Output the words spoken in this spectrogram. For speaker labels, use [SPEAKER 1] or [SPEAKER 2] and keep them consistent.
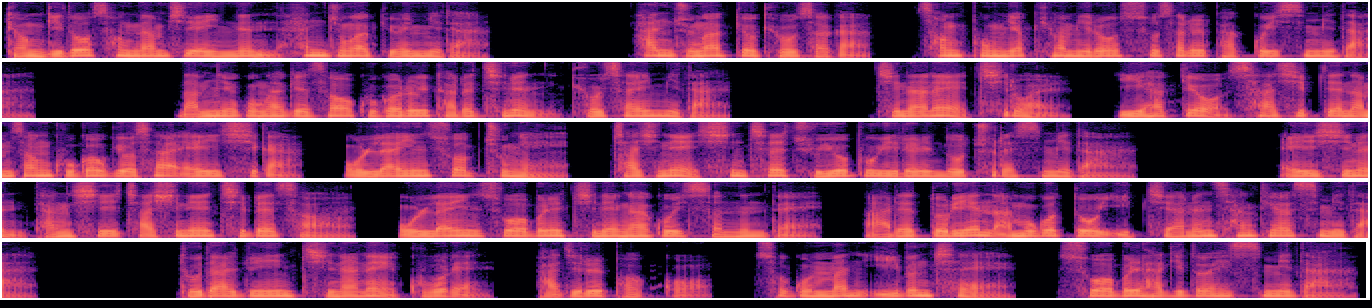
[SPEAKER 1] 경기도 성남시에 있는 한 중학교입니다. 한 중학교 교사가 성폭력 혐의로 수사를 받고 있습니다. 남녀공학에서 국어를 가르치는 교사입니다. 지난해 7월 이 학교 40대 남성 국어교사 A씨가 온라인 수업 중에 자신의 신체 주요 부위를 노출했습니다. A씨는 당시 자신의 집에서 온라인 수업을 진행하고 있었는데 아랫도리엔 아무것도 입지 않은 상태였습니다. 두 달 뒤인 지난해 9월엔 바지를 벗고 속옷만 입은 채 수업을 하기도 했습니다.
